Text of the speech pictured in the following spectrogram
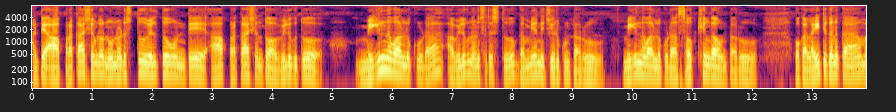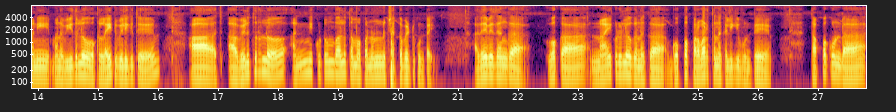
అంటే ఆ ప్రకాశంలో నువ్వు నడుస్తూ వెళ్తూ ఉంటే ఆ ప్రకాశంతో ఆ వెలుగుతో మిగిలిన వాళ్ళు కూడా ఆ వెలుగును అనుసరిస్తూ గమ్యాన్ని చేరుకుంటారు. మిగిలిన వాళ్ళు కూడా సౌఖ్యంగా ఉంటారు. ఒక లైట్ కనుక మని మన వీధిలో ఒక లైట్ వెలిగితే ఆ ఆ వెలుతురులో అన్ని కుటుంబాలు తమ పనులను చక్కబెట్టుకుంటాయి. అదేవిధంగా ఒక నాయకుడిలో గనక గొప్ప ప్రవర్తన కలిగి ఉంటే తప్పకుండా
